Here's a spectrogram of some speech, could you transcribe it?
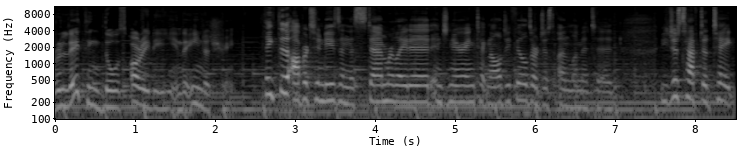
relating those already in the industry. I think the opportunities in the STEM related engineering technology fields are just unlimited. You just have to take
